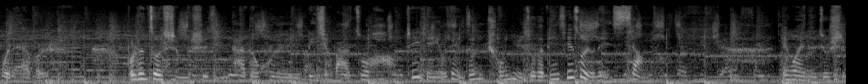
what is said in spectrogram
whatever。不论做什么事情，他都会力求把它做好。这一点有点跟处女座的天蝎座有点像。另外呢，就是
